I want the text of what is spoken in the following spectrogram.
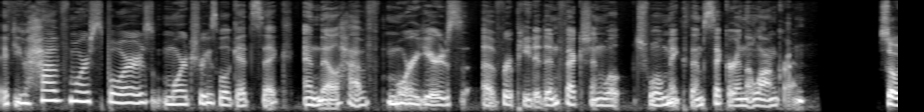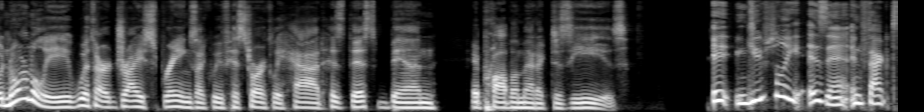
if you have more spores, more trees will get sick and they'll have more years of repeated infection, which will make them sicker in the long run. So, normally with our dry springs, like we've historically had, has this been a problematic disease? It usually isn't. In fact,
